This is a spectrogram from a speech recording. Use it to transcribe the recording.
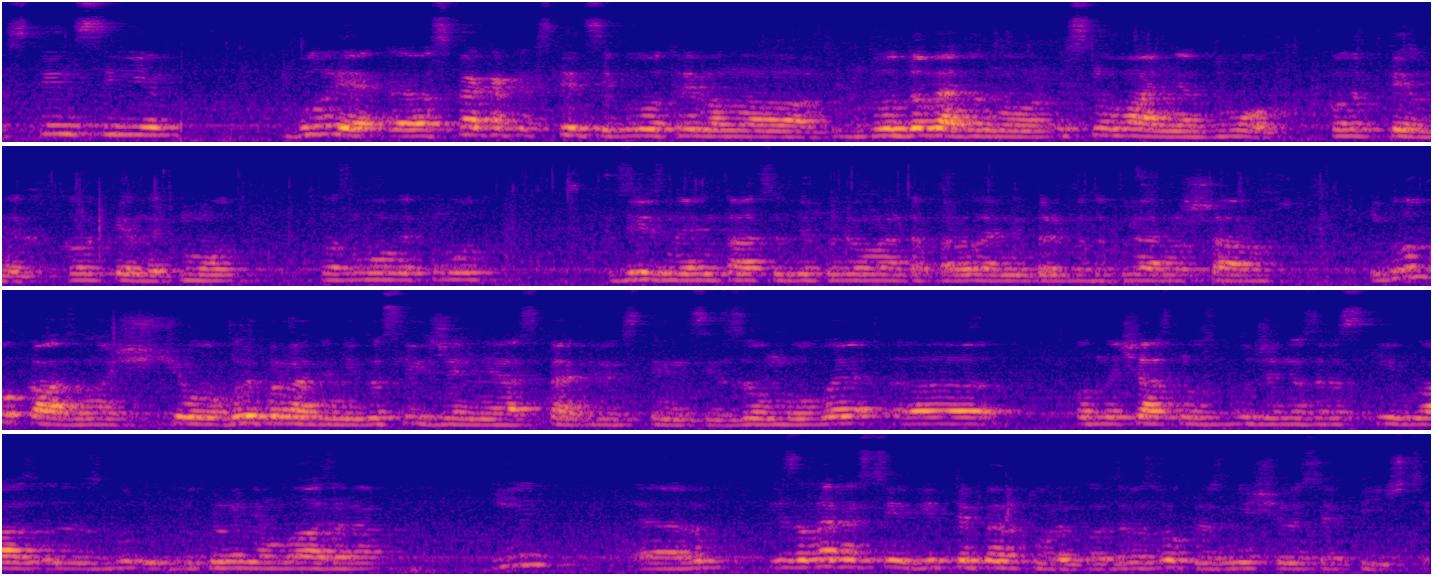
екстинції. Були в спектрах екстинції було отримано, було доведено існування двох колективних колективних мод, плазмонних мод з різною орієнтацією диполімента паралельно перпендикулярно шару. І було показано, що були проведені дослідження спектрів екстинції за умови е, одночасного збудження зразків лаз, збу- лазера і е, в залежності від температури, коли зразок розміщувався в пічці.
